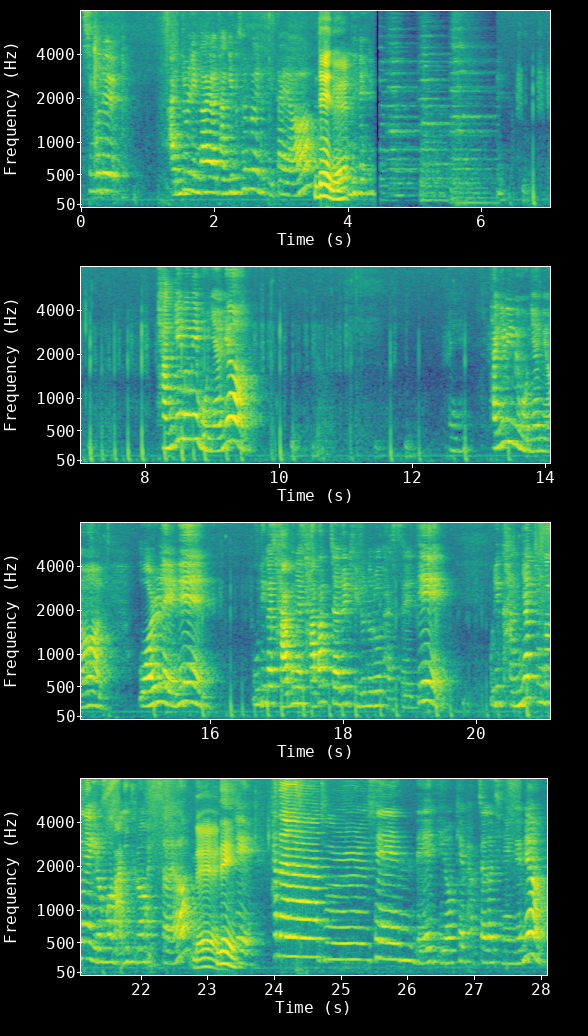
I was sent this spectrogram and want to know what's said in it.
친구들 안 졸린가요? 당김음 설명해도 될까요? 네네. 당 뭐냐면 네. 당김음이 뭐냐면 원래는 우리가 4분의 4박자를 기준으로 봤을 때 우리 강약, 중강약 이런 거 많이 들어봤어요? 네. 네. 네. 하나, 둘, 셋, 넷 이렇게 박자가 진행되면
